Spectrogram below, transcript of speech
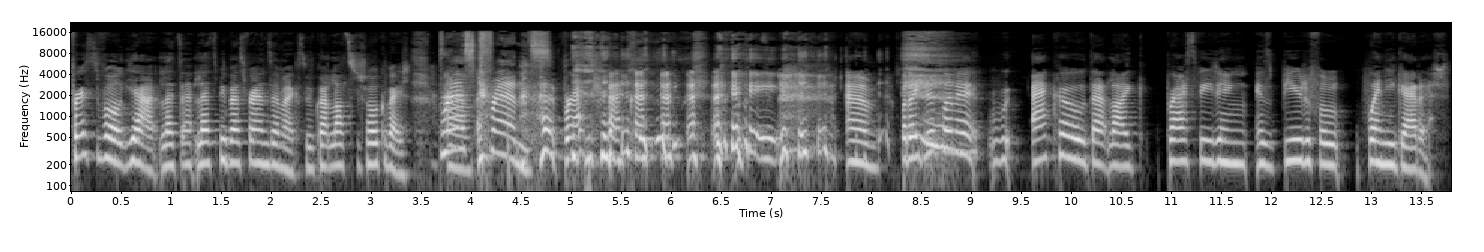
first of all, yeah, let's uh, let's be best friends, Emma, because we've got lots to talk about. Breast um, friends. breast friends. um, but I just want to re- echo that, like, breastfeeding is beautiful when you get it.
